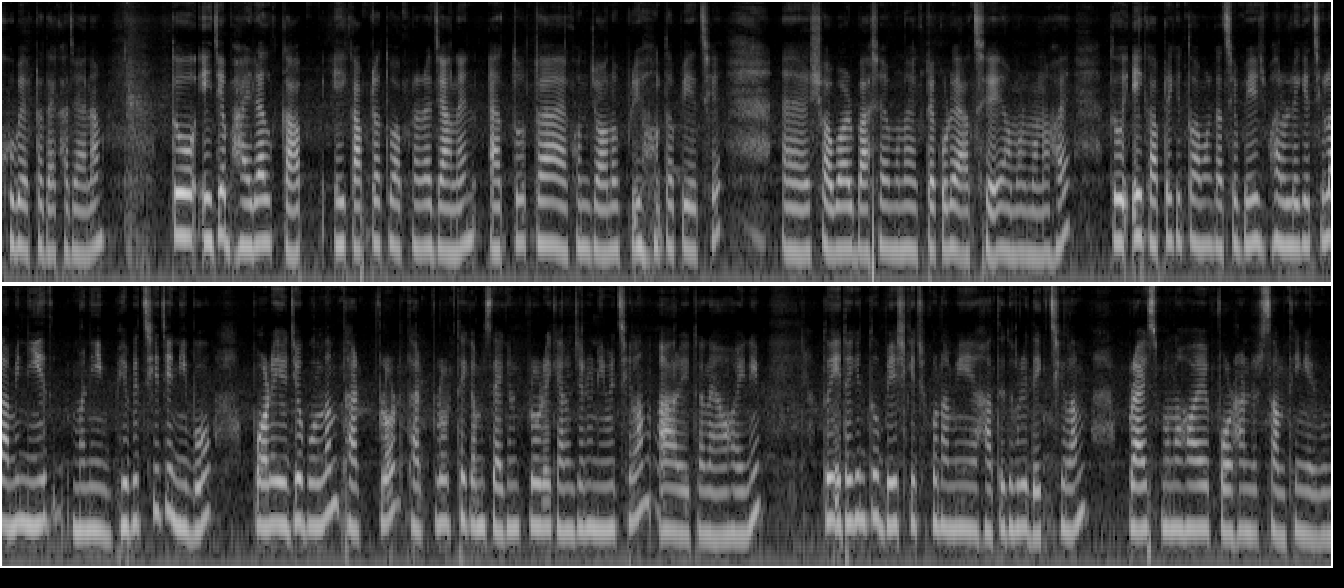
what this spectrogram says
খুব একটা দেখা যায় না। তো এই যে ভাইরাল কাপ এই কাপটা তো আপনারা জানেন, এতটা এখন জনপ্রিয়তা পেয়েছে সবার বাসায় মনে হয় একটা করে আছে আমার মনে হয়। তো এই কাপটা কিন্তু আমার কাছে বেশ ভালো লেগেছিলো। আমি নিয়ে মানে ভেবেছি যে নিব। পরে এই যে বললাম থার্ড ফ্লোর থার্ড ফ্লোর থেকে আমি সেকেন্ড ফ্লোরে কেন যেন নেমেছিলাম আর এটা নেওয়া হয়নি। তো এটা কিন্তু বেশ কিছুক্ষণ আমি হাতে ধরে দেখছিলাম। প্রাইস মনে হয় ফোর হান্ড্রেড সামথিং এরকম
